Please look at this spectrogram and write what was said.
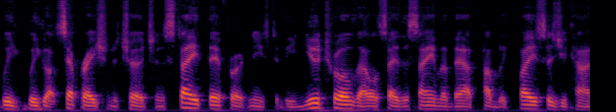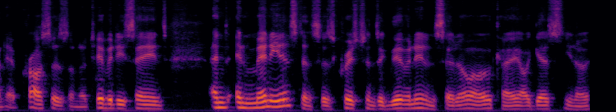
we, we got separation of church and state, therefore it needs to be neutral. They will say the same about public places. You can't have crosses or nativity scenes. And in many instances, Christians have given in and said, oh, okay, I guess, you know,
